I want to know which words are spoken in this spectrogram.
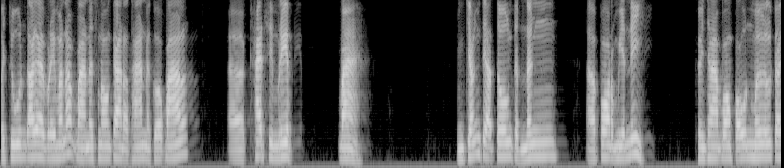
បញ្ជូនទៅឲ្យប្រិមត្តណាបាទនៅស្នងការដ្ឋាននគរបាលខេត្តសៀមរាបបាទអញ្ចឹងតកតងទៅនឹងព័ត៌មាននេះ ឃើញថាបងប្អូនមើលទៅ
